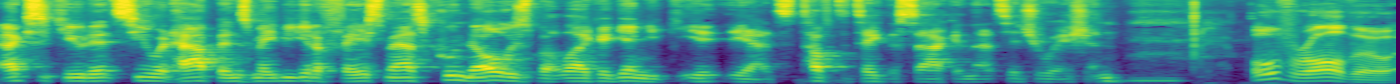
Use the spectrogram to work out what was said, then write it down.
execute it, see what happens. Maybe get a face mask, who knows? But like again, you, yeah, it's tough to take the sack in that situation. Overall, though,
